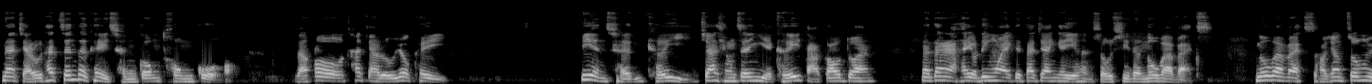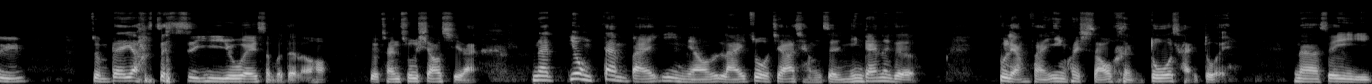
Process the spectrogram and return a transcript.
那假如他真的可以成功通过，然后他假如又可以变成可以加强针也可以打高端，那当然还有另外一个大家应该也很熟悉的 Novavax，Novavax 好像终于。准备要 正式 EUA 什么的了哈，有传出消息来。那用蛋白疫苗来做加强针，应该那个不良反应会少很多才对。那所以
